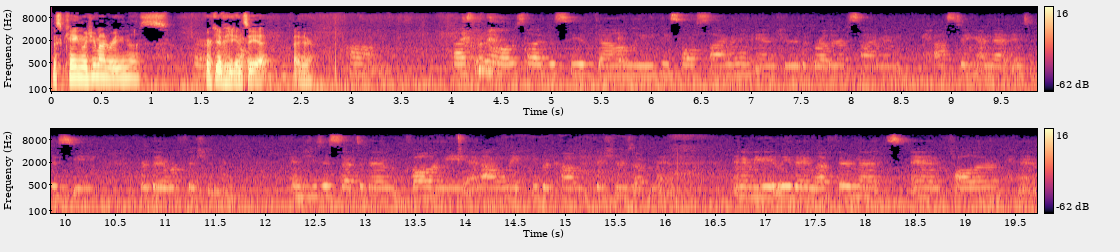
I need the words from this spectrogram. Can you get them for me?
Miss King, would you mind reading this? Sure. Or if you can see it right here. Um, passing alongside the Sea of Galilee, he saw Simon and Andrew, the brother of Simon, casting a net into the sea, for they were fishermen. And Jesus said to them, Follow me, and I will make you become fishers of men. And immediately they left their nets and followed him.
